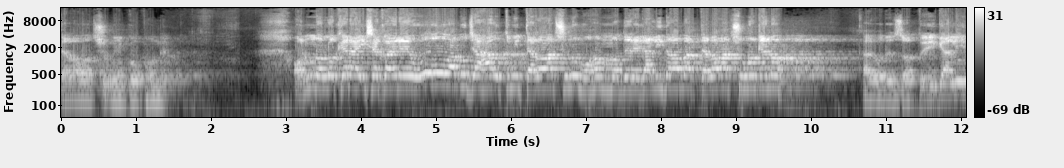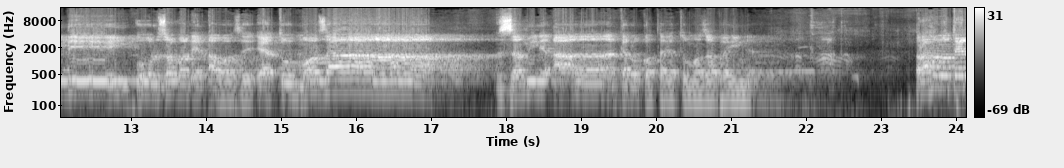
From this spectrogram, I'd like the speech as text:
তেলাওয়াত শুনে গোপনে। অন্য লোকেরা আইসা কয় রে, ও আবু জাহাল, তুমি তেলাওয়াত শুনো, মোহাম্মদের গালি দাও, আবার তেলাওয়াত শুনো কেন? ওরে যতই গালি দেই, ওর জবানের আওয়াজে এত মজা। জমিনে আর কারও কথা এত মজা পাই না। রহমতের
